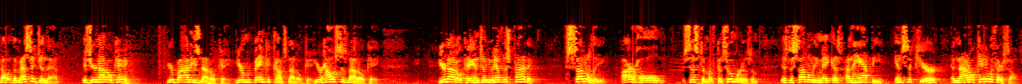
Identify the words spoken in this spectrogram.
Now, the message in that is you're not okay. Your body's not okay. Your bank account's not okay. Your house is not okay. You're not okay until you have this product. Subtly, our whole system of consumerism is to subtly make us unhappy, insecure, and not okay with ourselves.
